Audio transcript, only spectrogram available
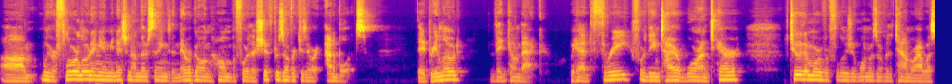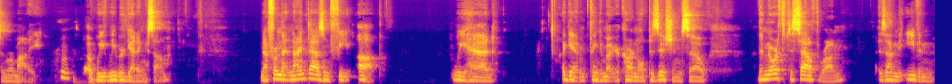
Um, we were floor loading ammunition on those things, and they were going home before their shift was over because they were out of bullets. They'd reload, they'd come back. We had three for the entire war on terror. Two of them were over Fallujah. One was over the town where I was in Ramadi. Hmm. So we we were getting some. Now, from that nine thousand feet up, we had again thinking about your cardinal position. So the north to south run is on the even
